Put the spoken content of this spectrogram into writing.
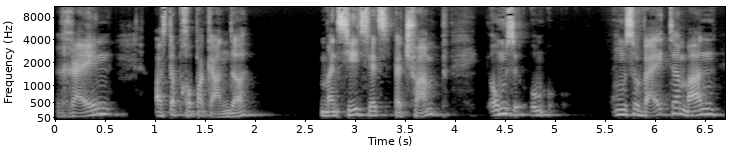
rein aus der Propaganda. Man sieht es jetzt bei Trump, umso, um, umso weiter man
